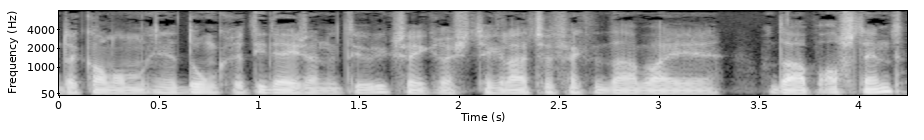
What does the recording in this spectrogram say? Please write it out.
Dat kan dan in het donker het idee zijn natuurlijk. Zeker als je de geluidseffecten daarbij, uh, daarop afstemt.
